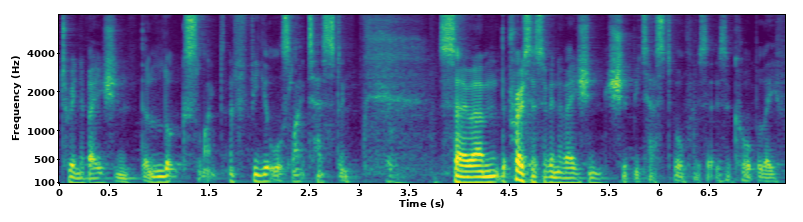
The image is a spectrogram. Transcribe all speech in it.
to innovation that looks like and feels like testing. So um, the process of innovation should be testable is, is a core belief.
